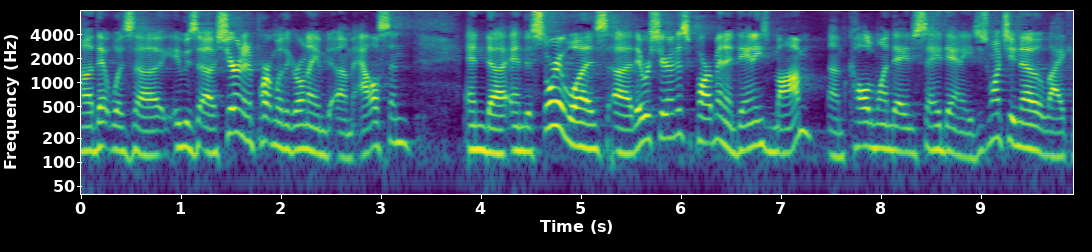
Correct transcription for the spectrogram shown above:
uh, that was, uh, he was uh, sharing an apartment with a girl named um, Allison. And, uh, and the story was uh, they were sharing this apartment, and Danny's mom um, called one day and just said, Hey, Danny, just want you to know, like,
